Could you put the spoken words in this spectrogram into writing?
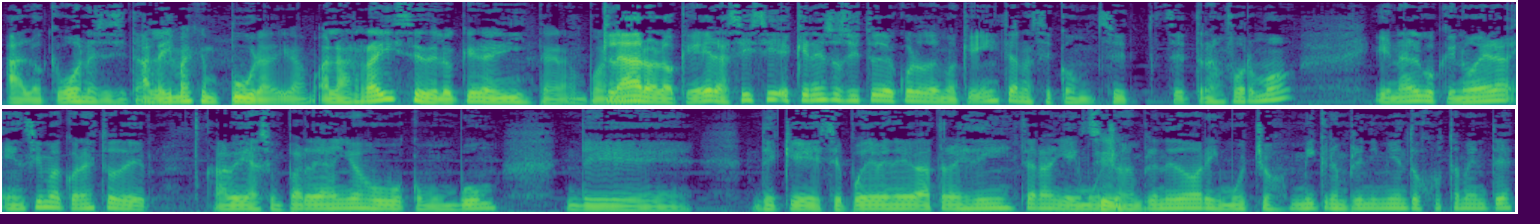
a lo que vos necesitabas. A la imagen pura, digamos. A las raíces de lo que era Instagram. ponele. Claro, a lo que era. Sí, sí, es que en eso sí estoy de acuerdo, de que Instagram se, con- se, se transformó en algo que no era. Encima con esto de, a ver, hace un par de años hubo como un boom de, de que se puede vender a través de Instagram y hay muchos Sí. emprendedores y muchos microemprendimientos justamente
